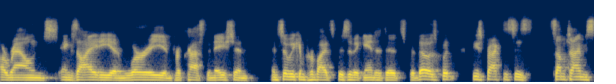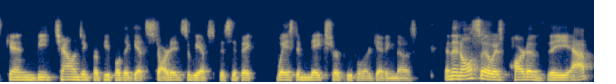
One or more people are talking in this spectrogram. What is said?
around anxiety and worry and procrastination. And so we can provide specific antidotes for those. But these practices sometimes can be challenging for people to get started. So we have specific ways to make sure people are getting those. And then also as part of the app,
